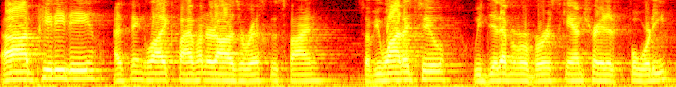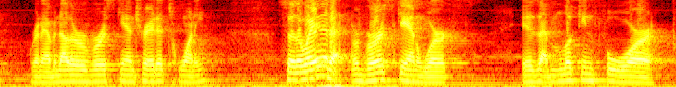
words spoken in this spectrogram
Uh, PDD, I think like $500 a risk is fine. So if you wanted to, we did have a reverse scan trade at 40. We're to have another reverse scan trade at 20. So the way that a reverse scan works is I'm looking for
